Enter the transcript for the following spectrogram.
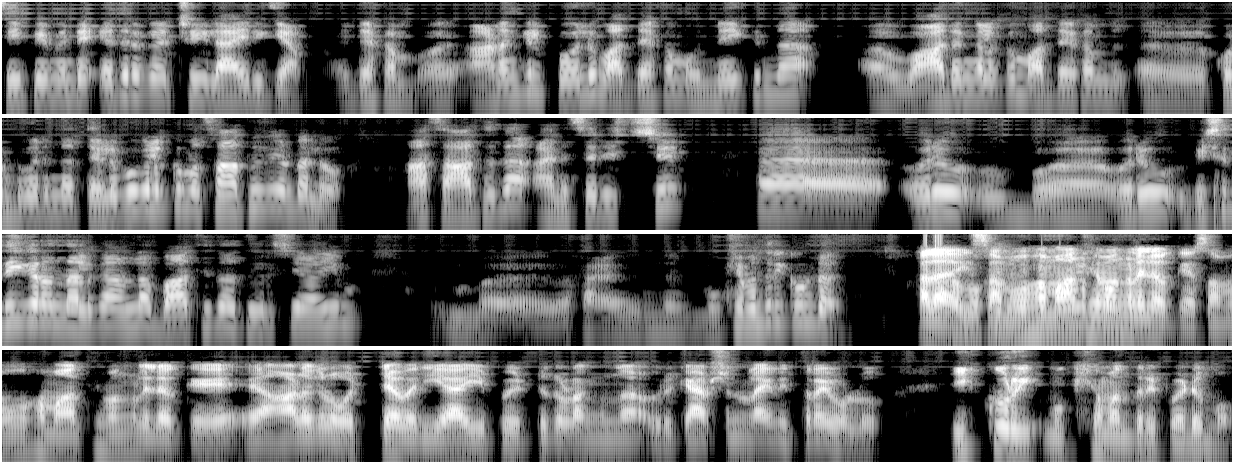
സി പി എമ്മിന്റെ എതിർകക്ഷിയിലായിരിക്കാം. ഇദ്ദേഹം ആണെങ്കിൽ പോലും അദ്ദേഹം ഉന്നയിക്കുന്ന വാദങ്ങൾക്കും അദ്ദേഹം കൊണ്ടുവരുന്ന തെളിവുകൾക്കും സാധ്യതയുണ്ടല്ലോ. ആ സാധ്യത അനുസരിച്ച് ഒരു ഒരു വിശദീകരണം നൽകാനുള്ള ബാധ്യത തീർച്ചയായും മുഖ്യമന്ത്രിക്കുണ്ട്. അല്ല ഈ സമൂഹ മാധ്യമങ്ങളിലൊക്കെ സമൂഹ മാധ്യമങ്ങളിലൊക്കെ ആളുകൾ ഒറ്റ വരിയായി ഇപ്പൊ ഇട്ട് തുടങ്ങുന്ന ഒരു ക്യാപ്ഷൻ ലൈൻ ഇത്രയേ ഉള്ളൂ. ഇക്കുറി മുഖ്യമന്ത്രി പെടുമോ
